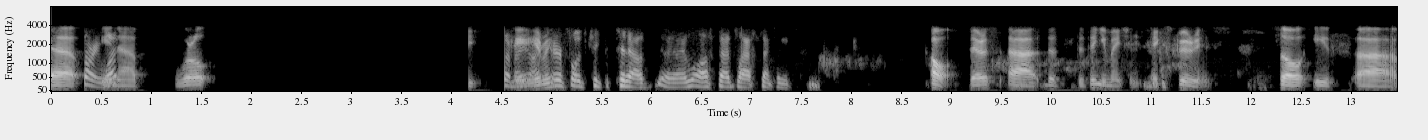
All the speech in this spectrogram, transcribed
uh, Sorry, in a world. Sorry, Can me? Airflows kicked the pit out. Uh, I lost that last sentence. Oh, there's uh, the the thing you mentioned, experience. So if uh,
